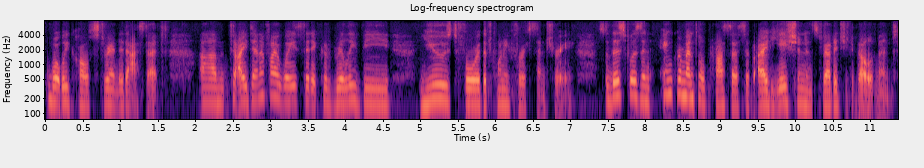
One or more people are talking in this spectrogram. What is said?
what we call stranded asset, um, to identify ways that it could really be used for the 21st century. So this was an incremental process of ideation and strategy development.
